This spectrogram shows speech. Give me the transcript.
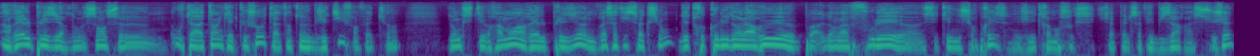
un réel plaisir dans le sens euh, où tu as atteint quelque chose, tu as atteint ton objectif en fait, tu vois. Donc c'était vraiment un réel plaisir, une vraie satisfaction d'être connu dans la rue, euh, dans la foulée. euh, c'était une surprise. J'ai écrit un morceau qui s'appelle "Ça fait bizarre" à ce sujet.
